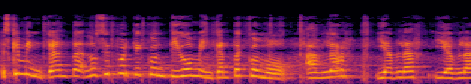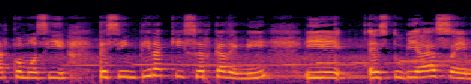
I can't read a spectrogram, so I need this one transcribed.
es que me encanta, no sé por qué contigo me encanta como hablar y hablar y hablar, como si te sintiera aquí cerca de mí y estuvieras en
